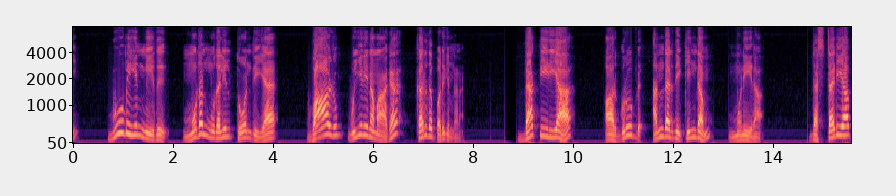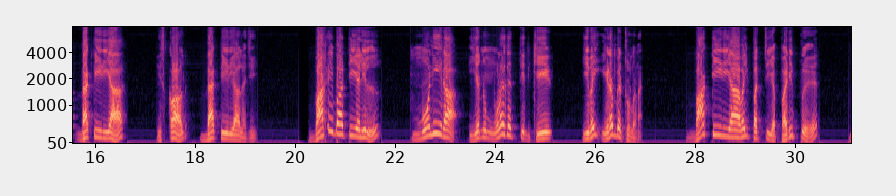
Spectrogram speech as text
பூமியின் மீது முதன் முதலில் தோன்றிய வாழும் உயிரினமாக கருதப்படுகின்றன. Bacteria are grouped under the kingdom Monera. The study of bacteria is called bacteriology வகைபாட்டியலில் Monera என்னும் உலகத்தின் கீழ் இவை இடம்பெற்றுள்ளன. பாக்டீரியாவை பற்றிய படிப்பு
